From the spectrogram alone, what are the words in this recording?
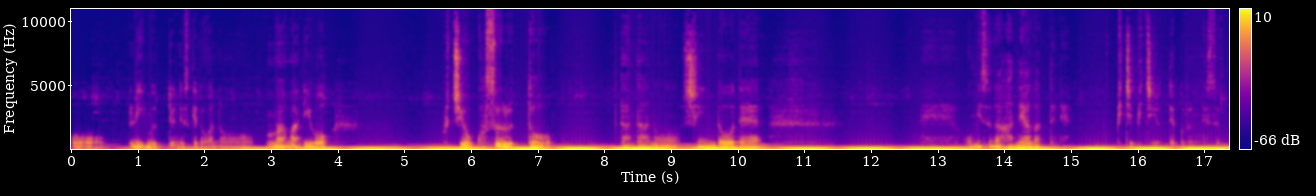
こう、リームって言うんですけど、あの、周りを、縁をこすると、だんだんあの、振動で、えー、お水が跳ね上がってね、ピチピチ言ってくるんです。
